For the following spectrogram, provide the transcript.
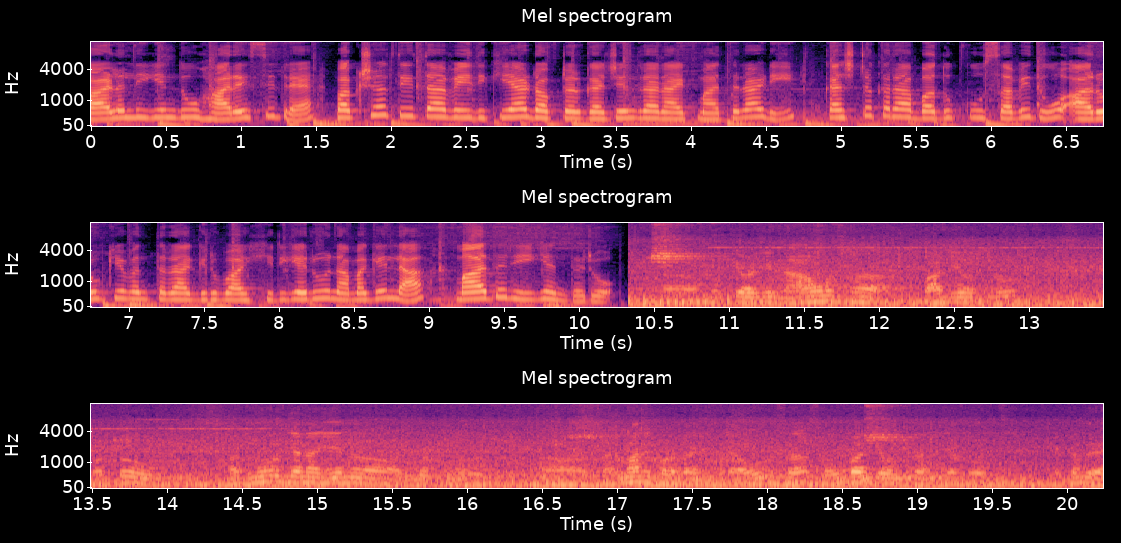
ಬಾಳಲಿ ಎಂದು ಹಾರೈಸಿದ್ರೆ ಪಕ್ಷಾತೀತ ವೇದಿಕೆಯ ಡಾಕ್ಟರ್ ಗಜೇಂದ್ರ ನಾಯ್ಕ್ ಮಾತನಾಡಿ ಕಷ್ಟಕರ ಬದುಕು ಸವೆದು ಆರೋಗ್ಯವಂತರಾಗಿರುವ ಹಿರಿಯರು ನಮಗೆಲ್ಲ ಮಾದರಿ ಎಂದರು. ಮುಖ್ಯವಾಗಿ ನಾವು ಸಹ ಮತ್ತು ಹದಿಮೂರು ಜನ ಏನು ಇವತ್ತು ಆ, ಸನ್ಮಾನಿತರಾಗಿದ್ದಾರೆ ಅವರು ಸಹ ಸೌಭಾಗ್ಯವಂತರು ಅಂತ ಹೇಳ್ಬೋದು. ಯಾಕಂದರೆ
